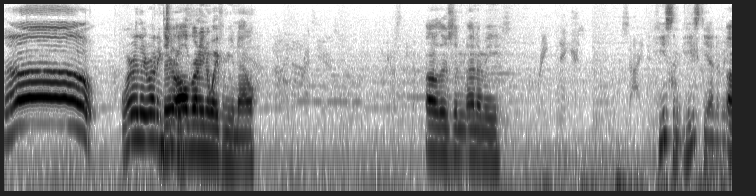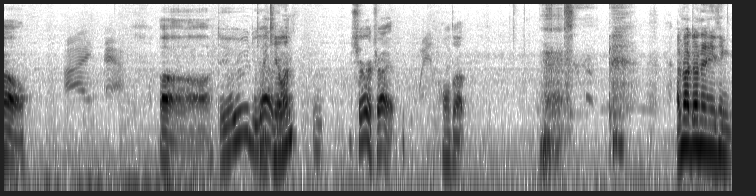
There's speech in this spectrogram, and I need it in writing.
No! Where are they running they're to? all running away from you now. Oh, there's an enemy. He's an, he's the enemy. Oh. I Oh, dude. You Can I gotta kill him? Sure, try it. Hold up. I've not done anything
